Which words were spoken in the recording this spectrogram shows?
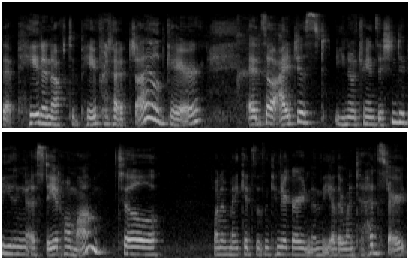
that paid enough to pay for that childcare. And so I just, you know, transitioned to being a stay at home mom till one of my kids was in kindergarten and the other went to Head Start.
